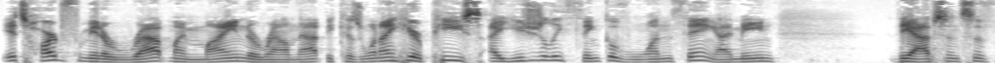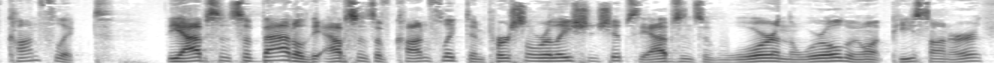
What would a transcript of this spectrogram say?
it's hard for me to wrap my mind around that because when I hear peace, I usually think of one thing. I mean, the absence of conflict, the absence of battle, the absence of conflict in personal relationships, the absence of war in the world. We want peace on earth.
